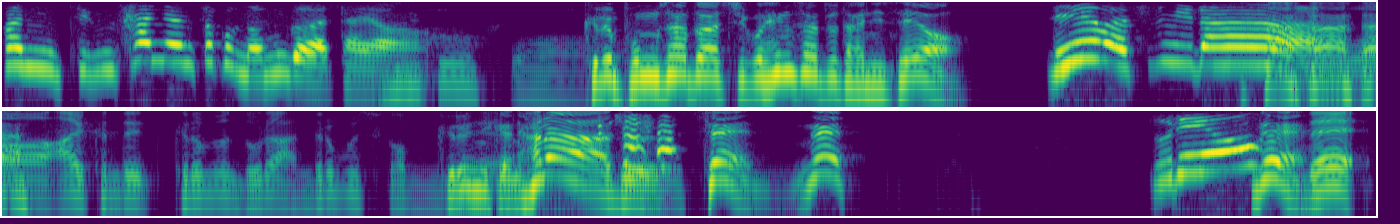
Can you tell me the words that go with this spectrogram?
한 지금 4년 조금 넘은 것 같아요. 아이고. 와. 그럼 봉사도 하시고 행사도 다니세요? 네, 맞습니다. 와, 아니 근데 그러면 노래 안 들어볼 수가 없는데. 그러니까 하나 둘 셋 넷. 노래요? 네. 네,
